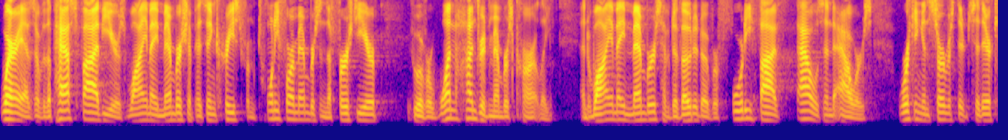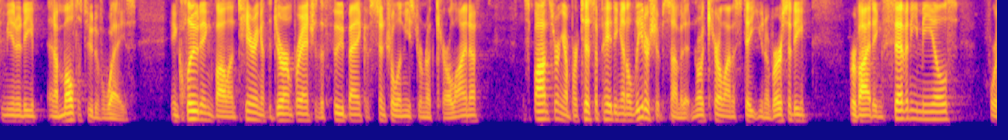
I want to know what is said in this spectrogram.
Whereas over the past five years, YMA membership has increased from 24 members in the first year to over 100 members currently, and YMA members have devoted over 45,000 hours working in service to their community in a multitude of ways, including volunteering at the Durham branch of the Food Bank of Central and Eastern North Carolina, sponsoring and participating in a leadership summit at North Carolina State University, providing 70 meals for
